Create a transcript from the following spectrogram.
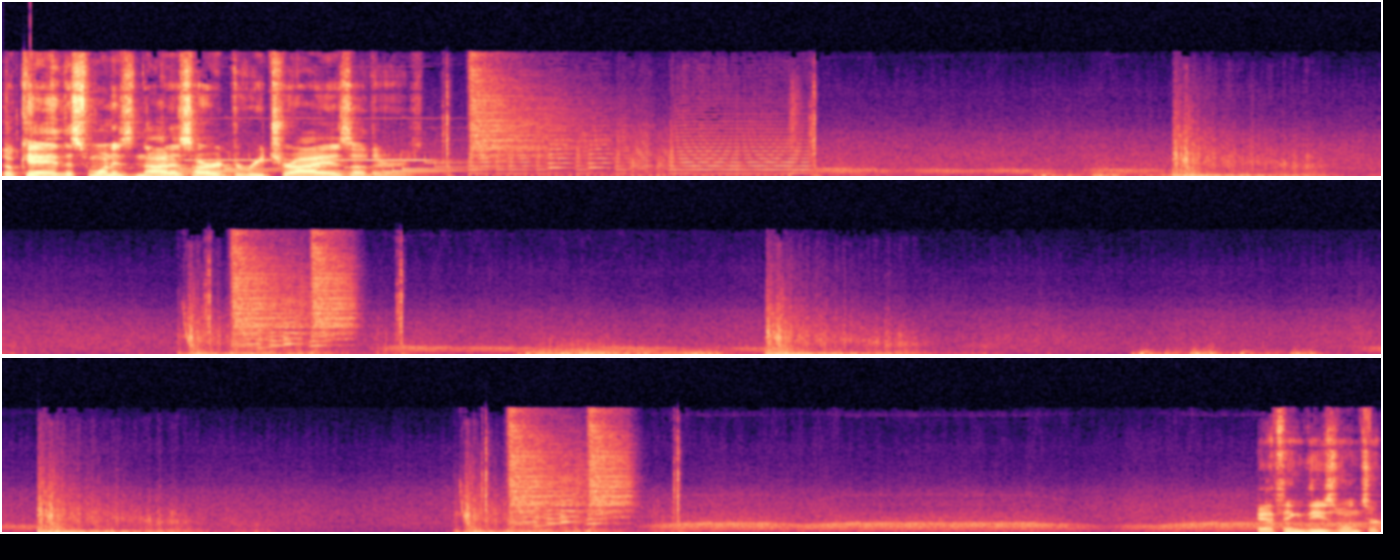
Okay, this one is not as hard to retry as others. Okay, I think these ones are...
